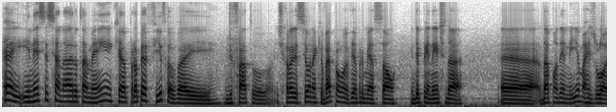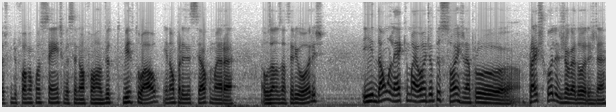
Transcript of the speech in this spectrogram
É, e nesse cenário também é que a própria FIFA vai, de fato, esclareceu né, que vai promover a premiação independente da, é, da pandemia, mas lógico, de forma consciente, vai ser de uma forma virtual e não presencial, como era os anos anteriores, e dá um leque maior de opções né, para a escolha de jogadores. Né?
